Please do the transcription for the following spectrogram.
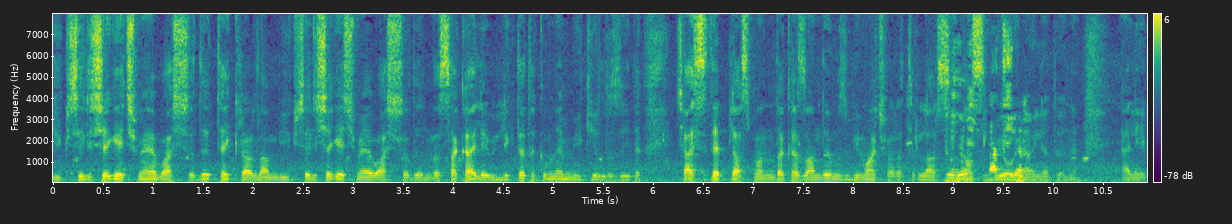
yükselişe geçmeye başladığı tekrardan bir yükselişe geçmeye başladığında Saka ile birlikte takımın en büyük yıldızıydı. Chelsea deplasmanında kazandığımız bir maç var hatırlarsın Hı nasıl bir oyun oynadığını. Yani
